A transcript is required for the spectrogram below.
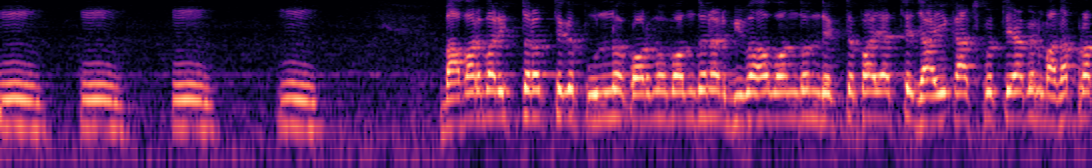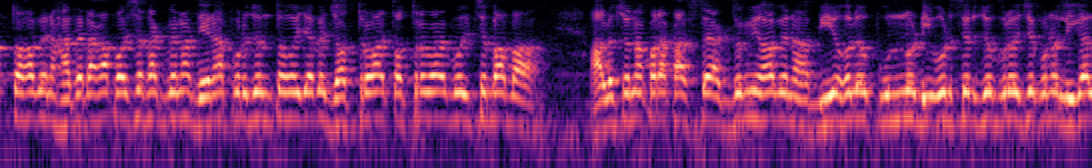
হুম হুম হুম হুম। বাবার বাড়ির তরফ থেকে পূর্ণ কর্মবন্ধন আর বিবাহ বন্ধন দেখতে পাওয়া যাচ্ছে। যাই কাজ করতে যাবেন বাধাপ্রাপ্ত হবেন হাতে টাকা পয়সা থাকবে না দেনা পর্যন্ত হয়ে যাবে। যত্রভাবে তত্রভাবে বলছে বাবা। আলোচনা করা কাজ তো একদমই হবে না। বিয়ে হলেও পূর্ণ ডিভোর্সের যোগ রয়েছে কোনো লিগাল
